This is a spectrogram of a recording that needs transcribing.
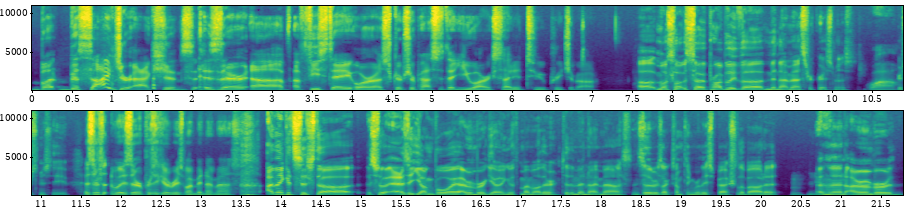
but besides your actions, is there uh, a feast day or a scripture passage that you are excited to preach about? Uh, most of, so probably the midnight mass for Christmas, Wow. Christmas Eve. Is there is there a particular reason why midnight mass? I think it's just uh so as a young boy, I remember going with my mother to the midnight mass, and so there was like something really special about it. And then I remember,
